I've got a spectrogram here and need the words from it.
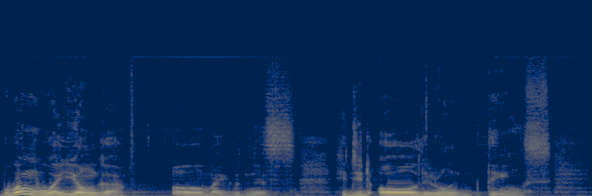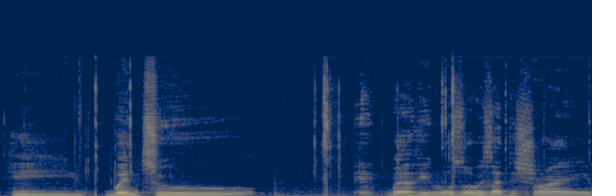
But when we were younger, oh my goodness, he did all the wrong things. He went to, well, he was always at the shrine.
